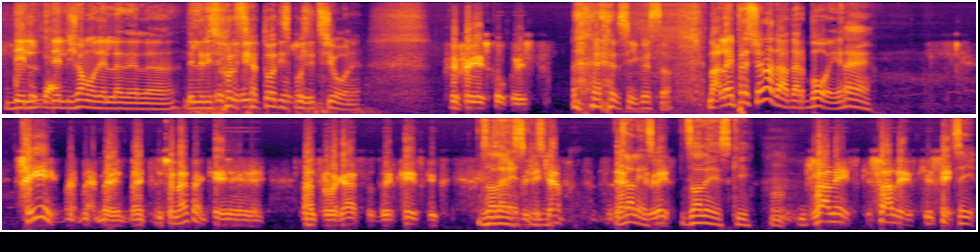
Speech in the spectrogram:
del, del, diciamo, del, delle risorse a tua disposizione. preferisco questo. sì, questo. Ma l'ha impressionata Darboe? Eh. Sì, mi ha impressionato anche l'altro ragazzo del Cheschi. Zaleschi. Come si sì. chiama? Zaleschi. Eh, Zaleschi. Zaleschi, Zaleschi, sì. Sì.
